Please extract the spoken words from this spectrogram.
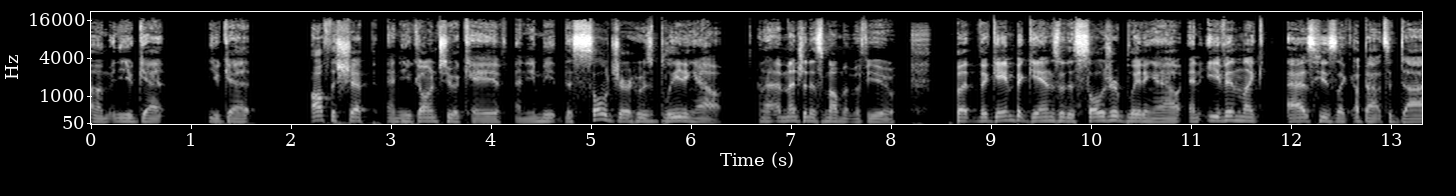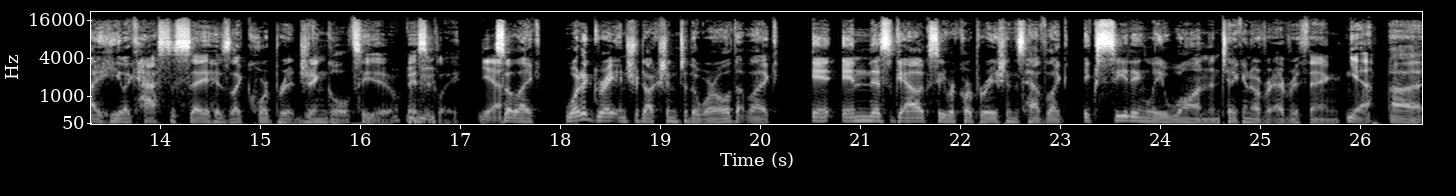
um, and you get you get off the ship and you go into a cave and you meet this soldier who's bleeding out. And I I mentioned this moment with you, but the game begins with this soldier bleeding out, and even like as he's like about to die, he like has to say his like corporate jingle to you, basically. yeah. So like what a great introduction to the world that like in, in this galaxy where corporations have like exceedingly won and taken over everything. yeah. Uh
